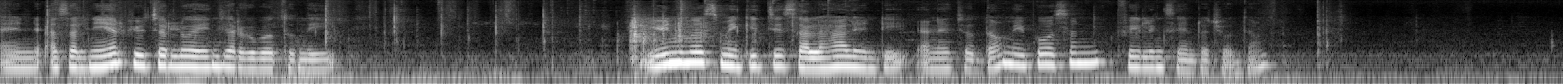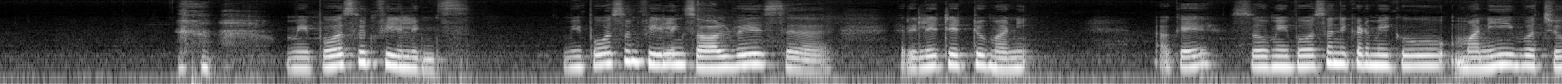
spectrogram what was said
అండ్ అసలు నియర్ ఫ్యూచర్లో ఏం జరగబోతుంది? యూనివర్స్ మీకు ఇచ్చే సలహాలు ఏంటి అనేది చూద్దాం. మీ పర్సన్ ఫీలింగ్స్ ఏంటో చూద్దాం. మీ పర్సన్ ఫీలింగ్స్ మీ person feelings always related to money okay. So మీ పర్సన్ ఇక్కడ మీకు మనీ ఇవ్వచ్చు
